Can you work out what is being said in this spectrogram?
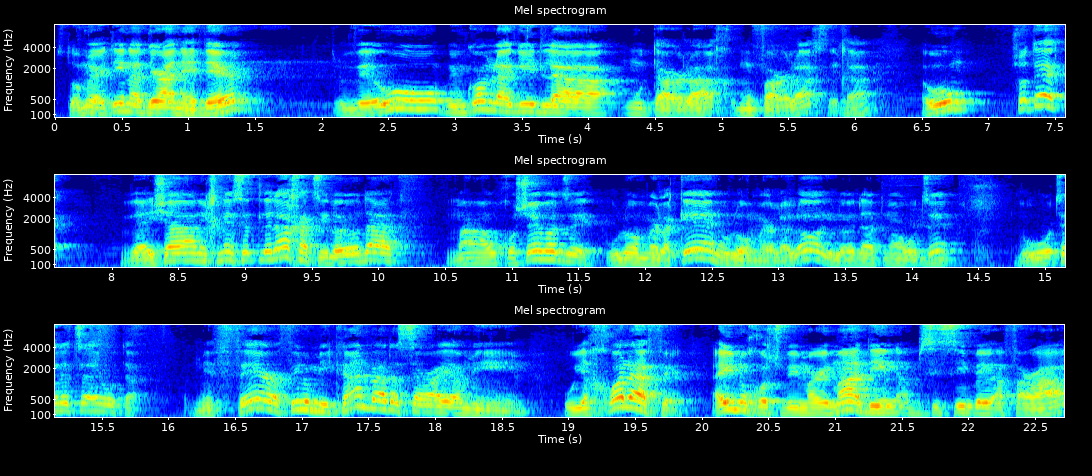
זאת אומרת, היא נדרה נדר, והוא, במקום להגיד לה מותר לך, מופר לך, סליחה, הוא שותק. והאישה נכנסת ללחץ, היא לא יודעת מה הוא חושב על זה. הוא לא אומר לה כן, הוא לא אומר לה לא, היא לא יודעת מה הוא רוצה, והוא רוצה לצייר אותה. מפר אפילו מכאן ועד עשרה ימים. הוא יכול להפר. היינו חושבים, הרי מה הדין הבסיסי בהפרה?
